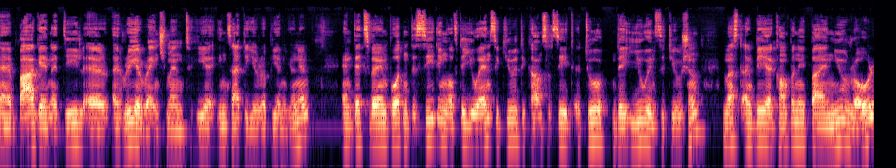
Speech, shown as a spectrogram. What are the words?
a bargain, a deal, a, a, rearrangement here inside the European Union. And that's very important. The seating of the UN Security Council seat uh, to the EU institution must uh, be accompanied by a new role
